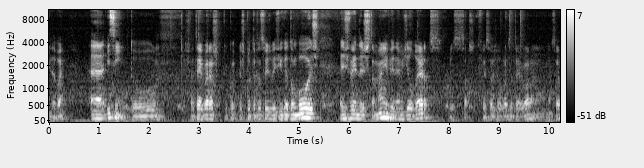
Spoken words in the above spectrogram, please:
Ainda bem. Uh, e sim, estou. Até agora as, as contratações do Benfica estão boas, as vendas também, vendemos Gilberto, por isso acho que foi só Gilberto até agora, não, não sei.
